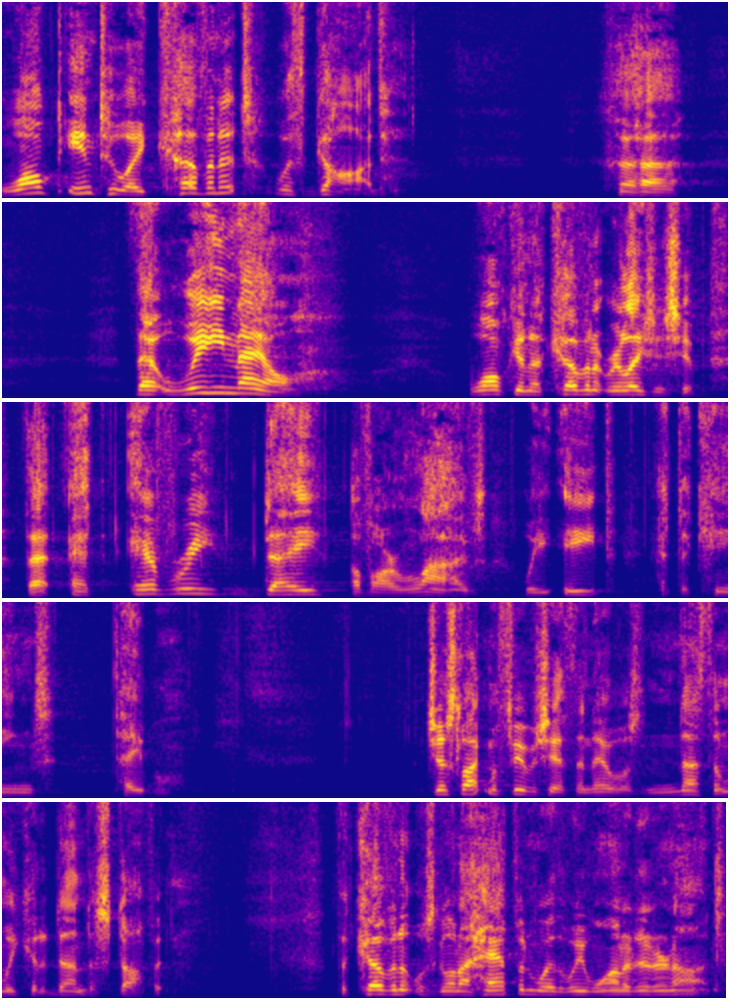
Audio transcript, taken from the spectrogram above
walked into a covenant with God, that we now walk in a covenant relationship, that at every day of our lives we eat at the king's table. Just like Mephibosheth, and there was nothing we could have done to stop it. The covenant was going to happen whether we wanted it or not.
